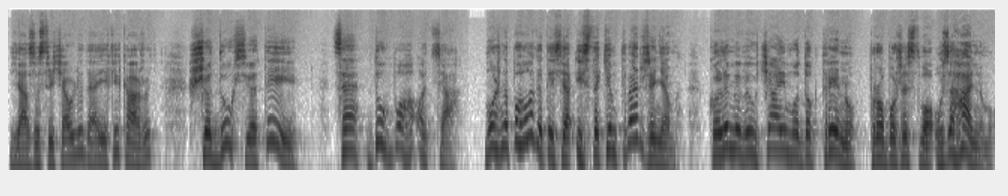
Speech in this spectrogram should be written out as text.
Я зустрічав людей, які кажуть, що Дух Святий це Дух Бога Отця. Можна погодитися із таким твердженням, коли ми вивчаємо доктрину про божество у загальному.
